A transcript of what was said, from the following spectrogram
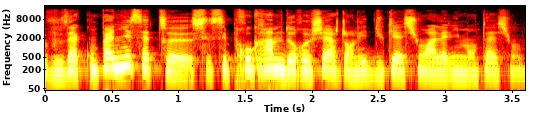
vous accompagnez cette, ces programmes de recherche dans l'éducation à l'alimentation?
